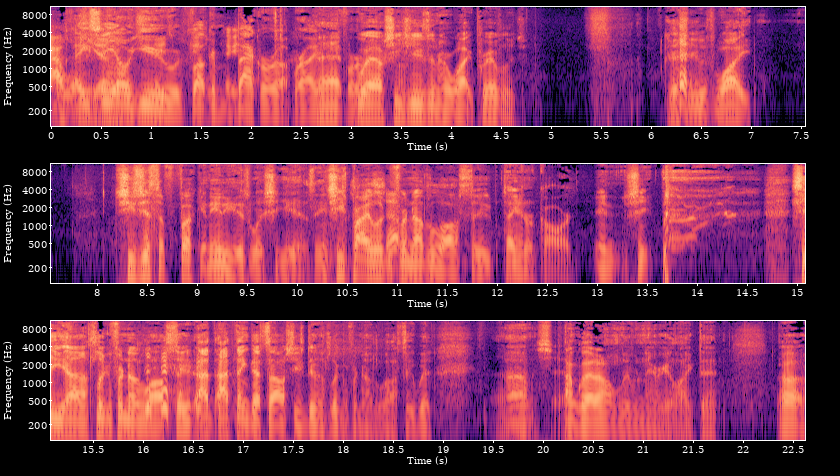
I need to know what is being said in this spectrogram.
I- I would ACLU would fucking back her up, right? That- For- well, she's using her white privilege because she was white. she's just a fucking idiot, is what she is, and she's probably looking Yep. for another lawsuit. Take and, her card. And she. She uh, is looking for another lawsuit. I, I think that's all she's doing is looking for another lawsuit. But um, I'm glad I don't live in an area like that. Uh,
